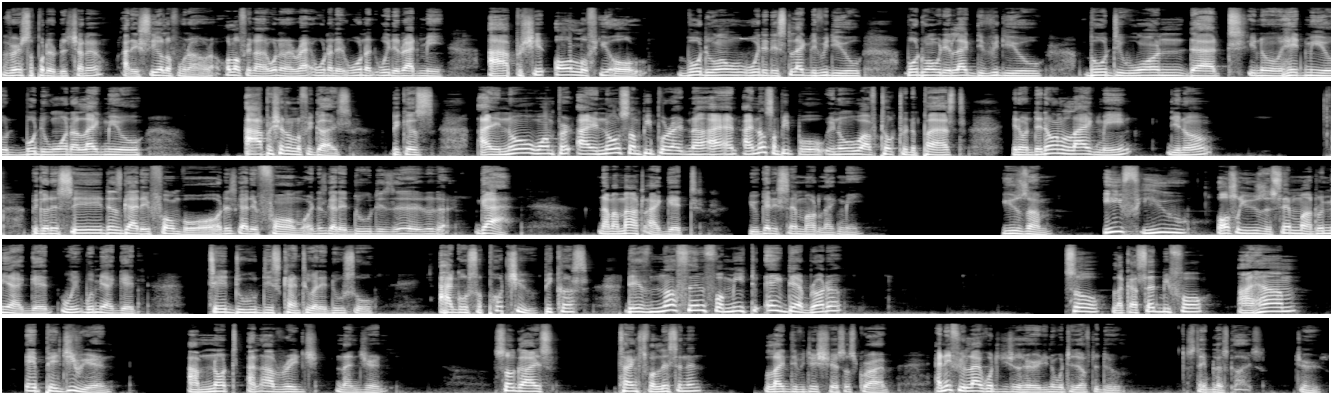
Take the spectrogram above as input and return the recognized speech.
very supportive of this channel. And I see all of you now, all of you now, when they write, when they, when they write me, I appreciate all of you all. Both the one they dislike the video, both the one they like the video, both the one that, you know, hate me, or both the one that like me, or I appreciate all of you guys because I know one per I know some people right now. I I know some people you know who I've talked to in the past. You know they don't like me. You know because they say this guy they fumble or this guy they form or this guy they do this uh, do that. Guy, now my mouth I get, you get the same mouth like me. Use them. If you also use the same mouth with me I get with, with me I get, they do this kind of where they do so, I go support you because there's nothing for me to egg there, brother. So, like I said before, I am a Pagerian I'm not an average Nigerian. So, guys, thanks for listening. Like the video, share, subscribe. And if you like what you just heard, you know what you have to do. Stay blessed, guys. Cheers.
